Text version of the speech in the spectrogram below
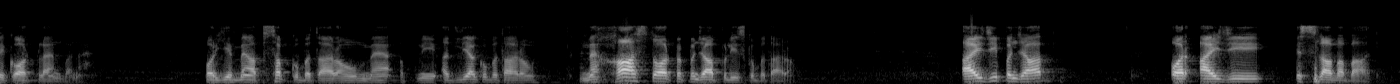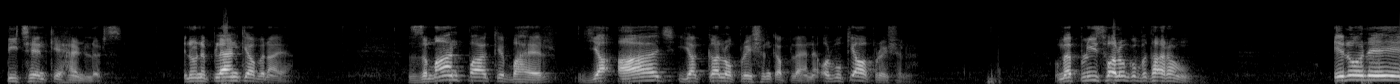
एक और प्लान बना है। और ये मैं आप सबको बता रहा हूँ, मैं अपनी अदलिया को बता रहा हूँ, मैं खास तौर पर पंजाब पुलिस को बता रहा हूँ। आईजी पंजाब और आईजी इस्लामाबाद, पीछे इनके हैंडलर्स इन्होंने प्लान क्या बनाया? जमान पाक के बाहर या आज या कल ऑपरेशन का प्लान है। और वो क्या ऑपरेशन है? मैं पुलिस वालों को बता रहा हूँ इन्होंने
